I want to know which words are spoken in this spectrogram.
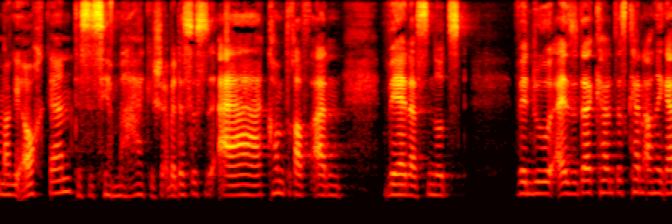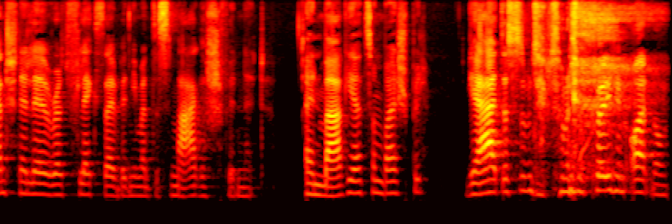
mag ich auch gern. Das ist ja magisch, aber das ist, ah, kommt drauf an, wer das nutzt. Wenn du, also da kann, das kann auch eine ganz schnelle Red Flag sein, wenn jemand das magisch findet. Ein Magier zum Beispiel. Ja, das ist zum Beispiel völlig in Ordnung.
